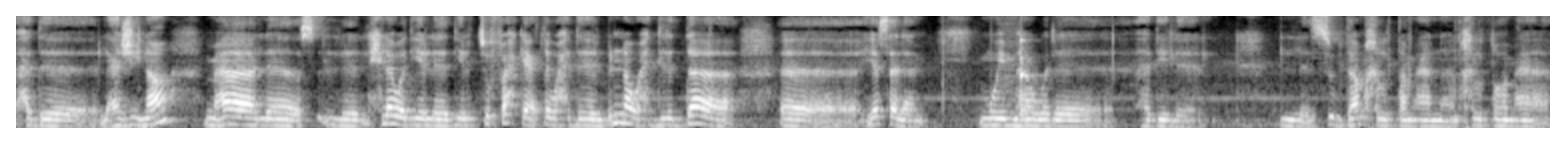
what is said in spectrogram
هاد العجينة مع الحلاوة ديال ديال التفاح كيعطي واحد البنة واحد اللذة يا سلام. المهم ها هو هذه الزبدة مخلطة مع نخلطوها مع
